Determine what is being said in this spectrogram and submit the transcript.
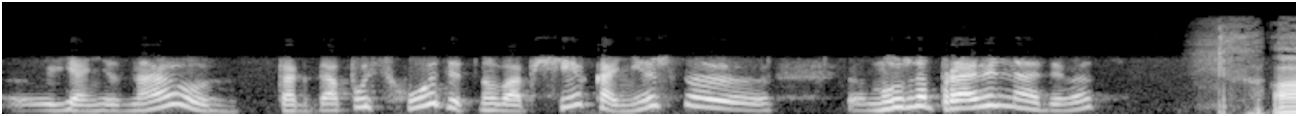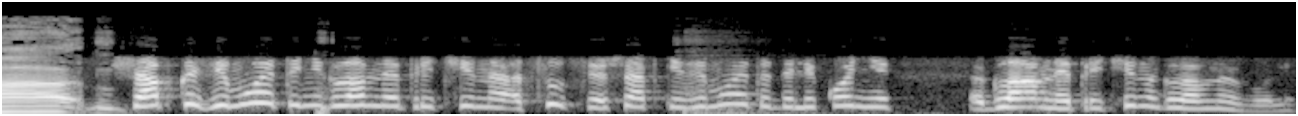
э, я не знаю, тогда пусть ходит. Но вообще, конечно, нужно правильно одеваться. А, Шапка зимой это не главная причина, отсутствие шапки зимой это далеко не главная причина головной боли.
